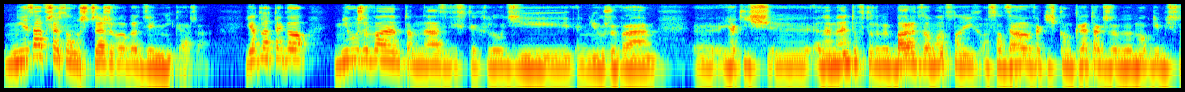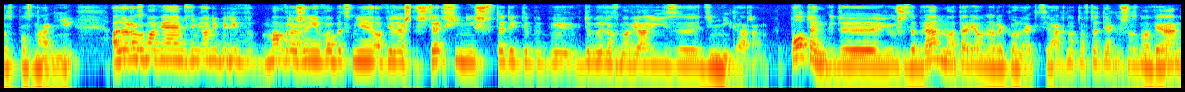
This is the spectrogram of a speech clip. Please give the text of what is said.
nie zawsze są szczerzy wobec dziennikarza. Ja dlatego nie używałem tam nazwisk tych ludzi, nie używałem y, jakichś y, elementów, które by bardzo mocno ich osadzały w jakichś konkretach, żeby mogli być rozpoznani, ale rozmawiałem z nimi, oni byli, mam wrażenie, wobec mnie o wiele szczersi niż wtedy, gdyby, gdyby rozmawiali z dziennikarzem. Potem, gdy już zebrałem materiał na rekolekcjach, no to wtedy jak już rozmawiałem,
